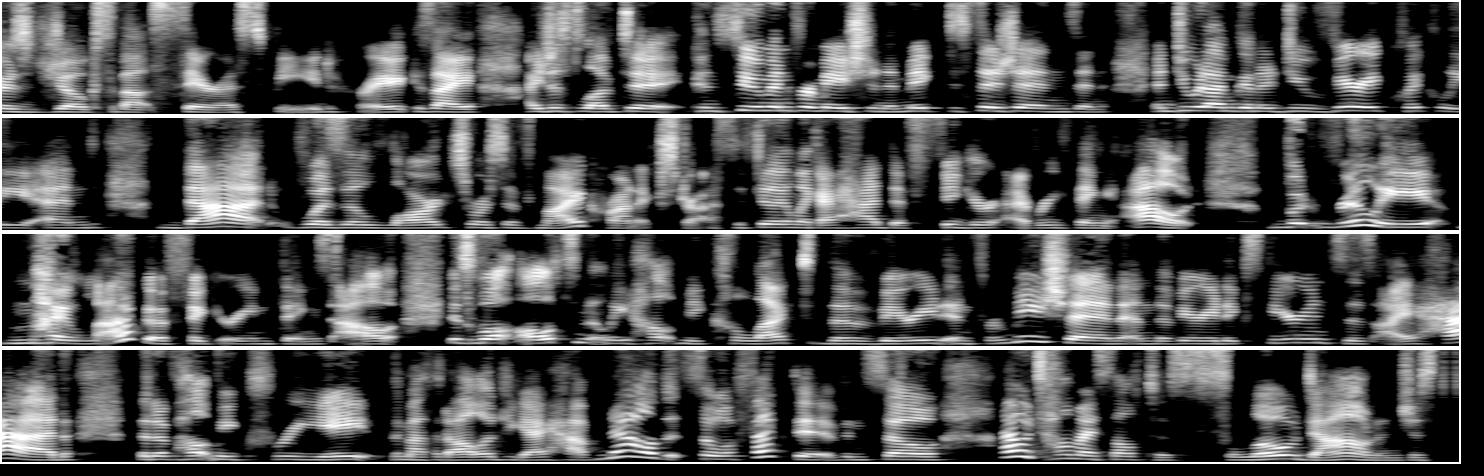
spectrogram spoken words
there's jokes about Sarah speed, right? Because I I just love to consume information and make decisions and and do what I'm going to do very quickly. And that was a large source of my chronic stress, the feeling like I had to figure everything out. But really, my lack of figuring things out is what ultimately helped me collect the varied information and the varied experiences I had that have helped me create the methodology I have now that's so effective. And so I would tell myself to slow down and just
